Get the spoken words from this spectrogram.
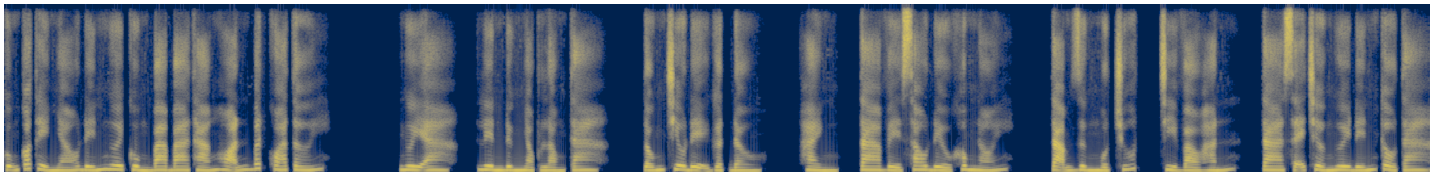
cũng có thể nháo đến ngươi cùng ba ba tháng hoãn bất quá tới. Ngươi a, liền đừng nhọc lòng ta. Tống chiêu đệ gật đầu, hành, ta về sau đều không nói. Tạm dừng một chút, chỉ vào hắn, ta sẽ chờ ngươi đến cầu ta.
